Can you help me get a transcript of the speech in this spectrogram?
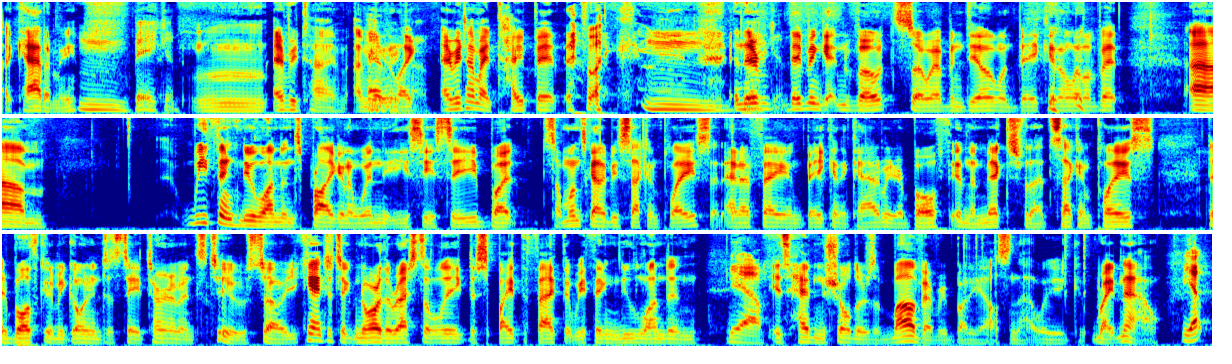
Academy. Mm, bacon. Mm, every time. I mean, Every like time. every time I type it, like Mm, and bacon. they've been getting votes, so I've been dealing with bacon a little bit. Um, we think New London's probably going to win the ECC, but someone's got to be second place. And NFA and Bacon Academy are both in the mix for that second place. They're both going to be going into state tournaments too, so you can't just ignore the rest of the league, despite the fact that we think New London Yeah. is head and shoulders above everybody else in that league right now. Yep.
